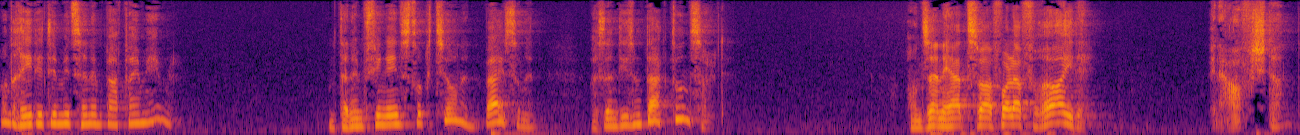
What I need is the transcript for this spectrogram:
und redete mit seinem Papa im Himmel. Und dann empfing er Instruktionen, Weisungen, was er an diesem Tag tun sollte. Und sein Herz war voller Freude, wenn er aufstand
